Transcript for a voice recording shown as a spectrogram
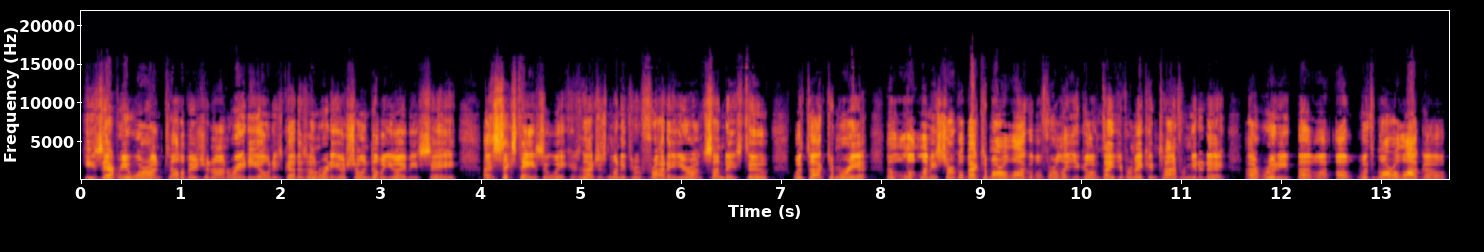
he's everywhere on television, on radio, and he's got his own radio show on WABC uh, six days a week. It's not just Monday through Friday. You're on Sundays too with Dr. Maria. Uh, L- let me circle back to Mar-a-Lago before I let you go. And thank you for making time for me today, uh, Rudy. Uh, with Mar-a-Lago,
